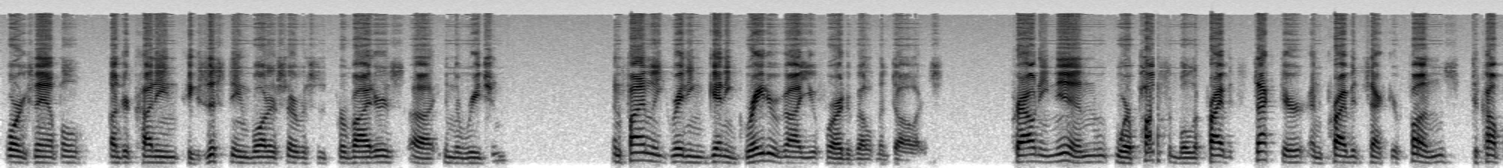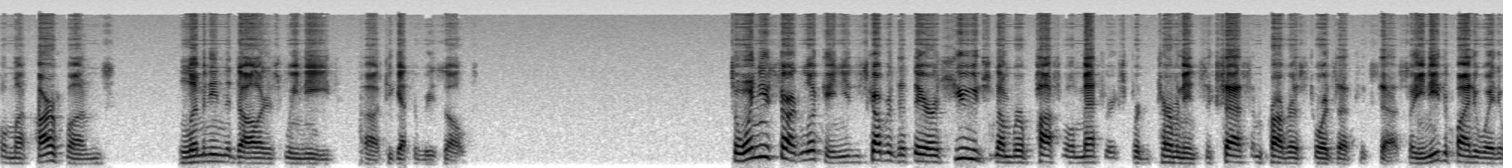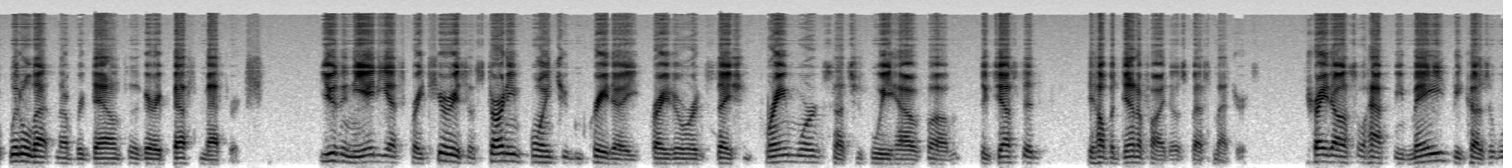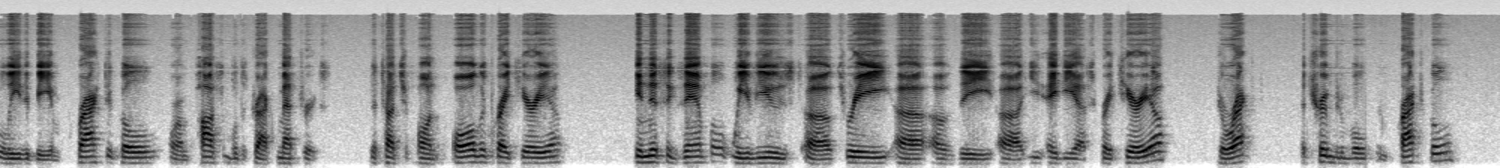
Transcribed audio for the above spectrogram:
For example, undercutting existing water services providers uh, in the region. And finally, getting, getting greater value for our development dollars. Crowding in, where possible, the private sector and private sector funds to complement our funds, limiting the dollars we need uh, to get the result. So when you start looking, you discover that there are a huge number of possible metrics for determining success and progress towards that success. So you need to find a way to whittle that number down to the very best metrics. Using the ADS criteria as a starting point, you can create a prioritization framework, such as we have um, suggested, to help identify those best metrics. Trade-offs will have to be made because it will either be impractical or impossible to track metrics that touch upon all the criteria in this example, we've used uh, three uh, of the uh, ADS criteria, direct, attributable, and practical.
